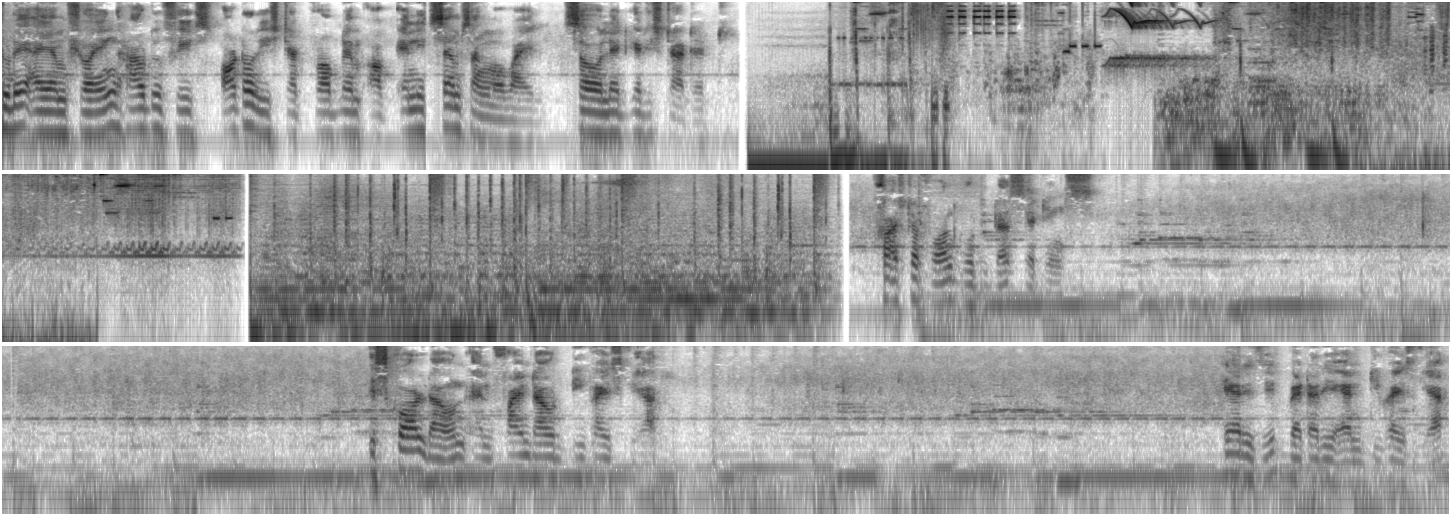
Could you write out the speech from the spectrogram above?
Today I am showing how to fix auto restart problem of any Samsung mobile. So let's get started. First of all go to the settings. Scroll down and find out device care. Here is it battery and device care.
